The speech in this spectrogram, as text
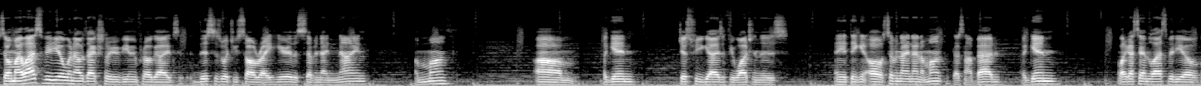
So in my last video when I was actually reviewing Pro Guides, this is what you saw right here, the $7.99 a month. Um, again, just for you guys, if you're watching this and you're thinking, oh, $7.99 a month, that's not bad. Again, like I said in the last video,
